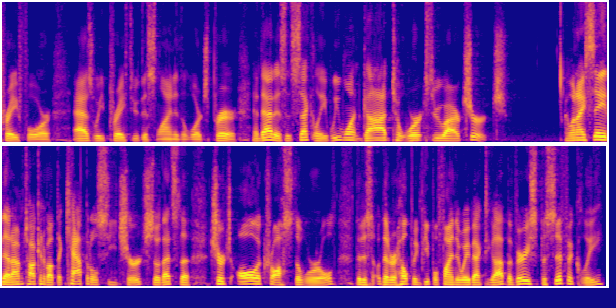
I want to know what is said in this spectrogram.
pray for as we pray through this line of the Lord's Prayer. And that is that, secondly, we want God to work through our church. And when I say that, I'm talking about the capital C church. So that's the church all across the world that, is, that are helping people find their way back to God. But very specifically,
